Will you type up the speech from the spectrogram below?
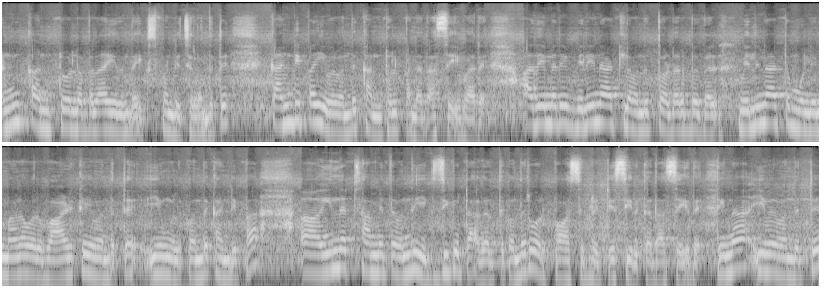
அன்கண்ட்ரோலபிளாக இருந்த எக்ஸ்பெண்டிச்சர் வந்துட்டு கண்டிப்பாக இவர் வந்து கண்ட்ரோல் பண்ண தான் செய்வார். அதே மாதிரி வெளிநாட்டில் வந்து தொடர்புகள் வெளிநாட்டு மூலியமான ஒரு வாழ்க்கை வந்துட்டு இவங்களுக்கு வந்து கண்டிப்பாக இந்த சமயத்தை வந்து எக்ஸிக்யூட் ஆகிறதுக்கு வந்துட்டு ஒரு பாசிபிலிட்டிஸ் இருக்க தான் செய்யுது. ஏன்னா இவர் வந்துட்டு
